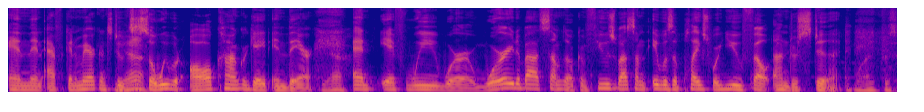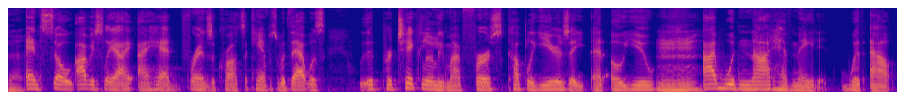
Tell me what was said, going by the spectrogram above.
and then African American students. Yeah. So we would all congregate in there. Yeah. And if we were worried about something or confused about something, it was a place where you felt understood. 100%. And so obviously I, I had friends across the campus, but that was particularly my first couple of years at, at OU. Mm-hmm. I would not have made it without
